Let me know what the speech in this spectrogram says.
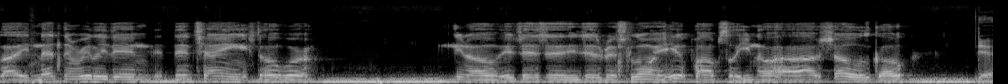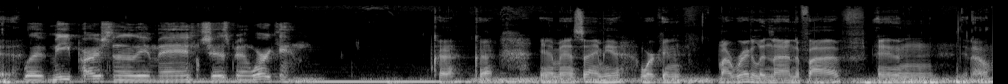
Like nothing really then then changed over. You know, it just it just been slowing hip hop. So you know how our shows go. Yeah. With me personally, man, just been working. Okay, okay. Yeah, man, same here. Working my regular nine to five and, you know,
